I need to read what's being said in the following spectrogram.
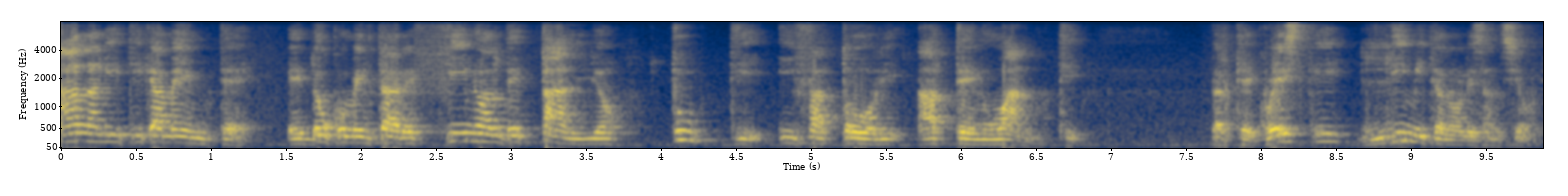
analiticamente e documentare fino al dettaglio tutti i fattori attenuanti, perché questi limitano le sanzioni.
